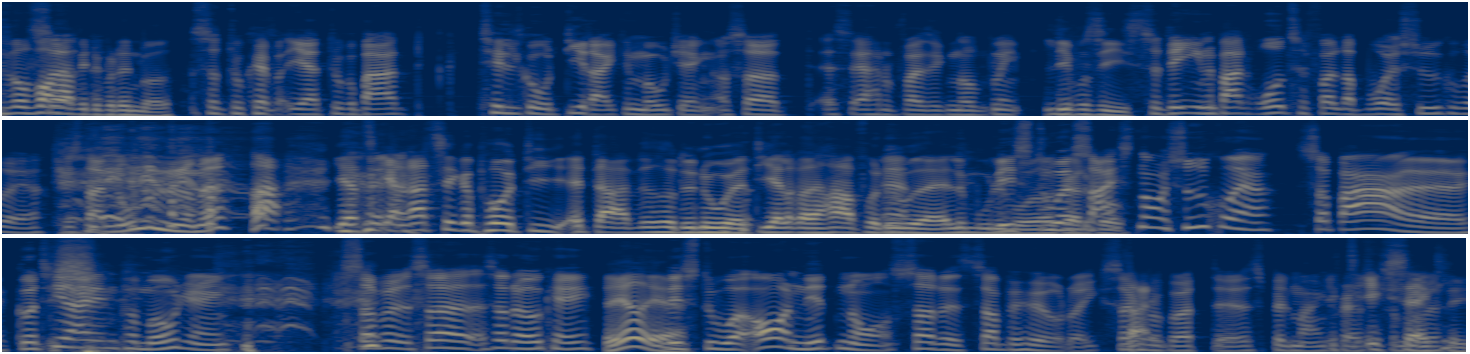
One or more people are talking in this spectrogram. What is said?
Hvorfor Så- har vi det på den måde? Så du kan, ja, du kan bare tilgå direkte Mojang, og så altså, har du faktisk ikke noget problem. Lige præcis. Så det er egentlig bare et råd til folk, der bor i Sydkorea. Hvis der er nogen, der lytter med. jeg, jeg er ret sikker på, at, de, at der, hedder det nu, at de allerede har fået det Ja. ud af alle mulige Hvis måder du at er gøre det på. 16 år i Sydkorea, så bare øh, gå direkte ind på Mojang. så, så, så er det okay. Hell yeah. Hvis du er over 19 år, så, det, så behøver du ikke. Så Nej. kan du godt øh, spille Minecraft. du. Exactly.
